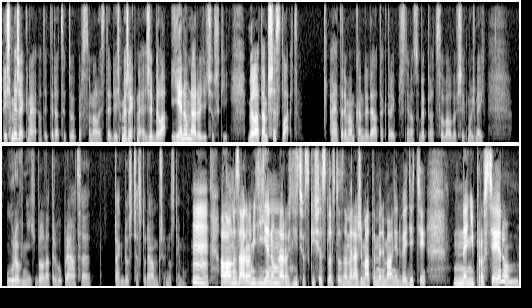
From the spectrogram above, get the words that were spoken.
když mi řekne, a teď teda cituju personalisty, když mi řekne, že byla jenom na rodičovský, byla tam 6 let, a já tady mám kandidáta, který prostě na sobě pracoval ve všech možných úrovních, byl na trhu práce, tak dost často dám přednost jemu. Hmm, ale ono zároveň mít jenom na rodičovský 6 let, to znamená, že máte minimálně dvě děti. Není prostě jenom.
